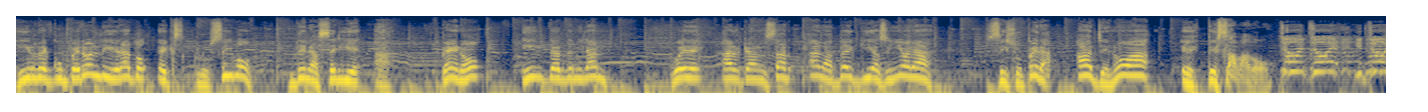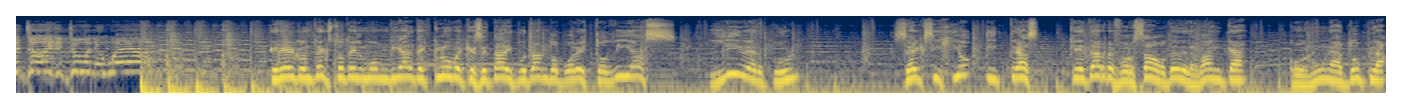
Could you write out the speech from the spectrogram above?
y recuperó el liderato exclusivo de la Serie A. Pero Inter de Milán puede alcanzar a la vecchia señora si supera a Genoa este sábado. En el contexto del Mundial de Clubes que se está disputando por estos días, Liverpool se exigió y tras quedar reforzado desde la banca, con una dupla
